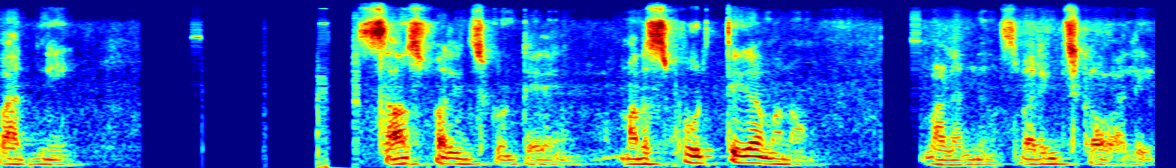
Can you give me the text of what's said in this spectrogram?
వారిని సంస్మరించుకుంటే మనస్ఫూర్తిగా మనం వాళ్ళని స్మరించుకోవాలి.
